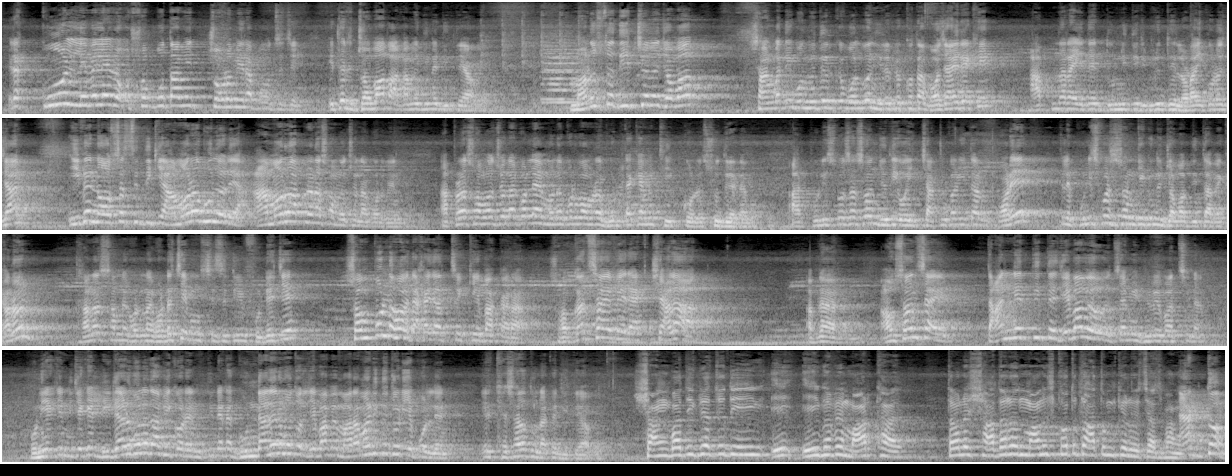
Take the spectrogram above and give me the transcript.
এটা কোন লেভেলের অসভ্যতা আমি চরমেরা পৌঁছেছে, এদের জবাব আগামী দিনে দিতে হবে। মানুষ তো দিচ্ছে না জবাব। সাংবাদিক বন্ধুদেরকে বলব, নিরপেক্ষতা বজায় রেখে আপনারা এদের দুর্নীতির বিরুদ্ধে লড়াই করে যান। ইভেন নওসাদ সিদ্দিকি, আমারও ভুল হলে আমারও আপনারা সমালোচনা করবেন। আপনারা সমালোচনা করলে আমি মনে করব আমরা ভুলটাকে আমি ঠিক করে শুধরে নেব। আর পুলিশ প্রশাসন যদি ওই চাটুকারিতার করে তাহলে পুলিশ প্রশাসনকে কিন্তু জবাব দিতে হবে। কারণ থানার সামনে ঘটনা ঘটেছে এবং সিসিটিভি ফুটেজে সম্পূর্ণভাবে দেখা যাচ্ছে কে বা কারা। শওকাত সাহেবের এক চালা, আপনার আহসান সাহেব, তার নেতৃত্বে যেভাবে হয়েছে আমি ভেবে পাচ্ছি না। উনি একজন নিজেকে লিডার বলে দাবি করেন তিনি একটা গুন্ডাদের মতো যেভাবে মারামারিতে জড়িয়ে পড়লেন এর খেসারত ওনাকে দিতে হবে। সাংবাদিকরা যদি এই এই- এইভাবে মার খায় তাহলে সাধারণ মানুষ কতটা আতঙ্কে রয়েছে আজ ভাঙড় একদম।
